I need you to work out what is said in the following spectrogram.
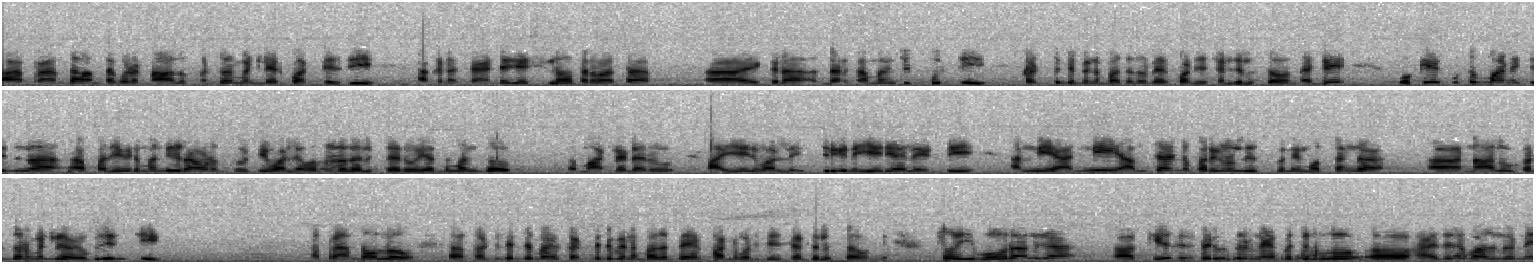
ఆ ప్రాంతం అంతా కూడా నాలుగు కంటోన్మెంట్లు ఏర్పాటు చేసి అక్కడ శానిటైజేషన్ తర్వాత ఆ, ఇక్కడ దానికి సంబంధించి పూర్తి కట్టుదిట్టమైన భద్రతను ఏర్పాటు చేసినట్టు తెలుస్తా ఉంది. అంటే ఒకే కుటుంబానికి చెందిన పదిహేడు మందికి రావడం తోటి వాళ్ళు ఎవరినో కలిశారు ఎంతమందితో మాట్లాడారు ఆ ఏరియా వాళ్ళు తిరిగిన ఏరియాలు ఏంటి అన్ని అన్ని అంశాలను పరిగణలో తీసుకుని మొత్తంగా ఆ, నాలుగు కంటోన్మెంట్లుగా విభజించి ఆ ప్రాంతంలో కట్టుదిట్టమైన కట్టుదిట్టమైన భద్రత ఏర్పాట్లు కూడా చేసినట్టు తెలుస్తా ఉంది. సో ఈ ఓవరాల్గా కేసులు పెరుగుతున్న నేపథ్యంలో హైదరాబాద్లోనే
